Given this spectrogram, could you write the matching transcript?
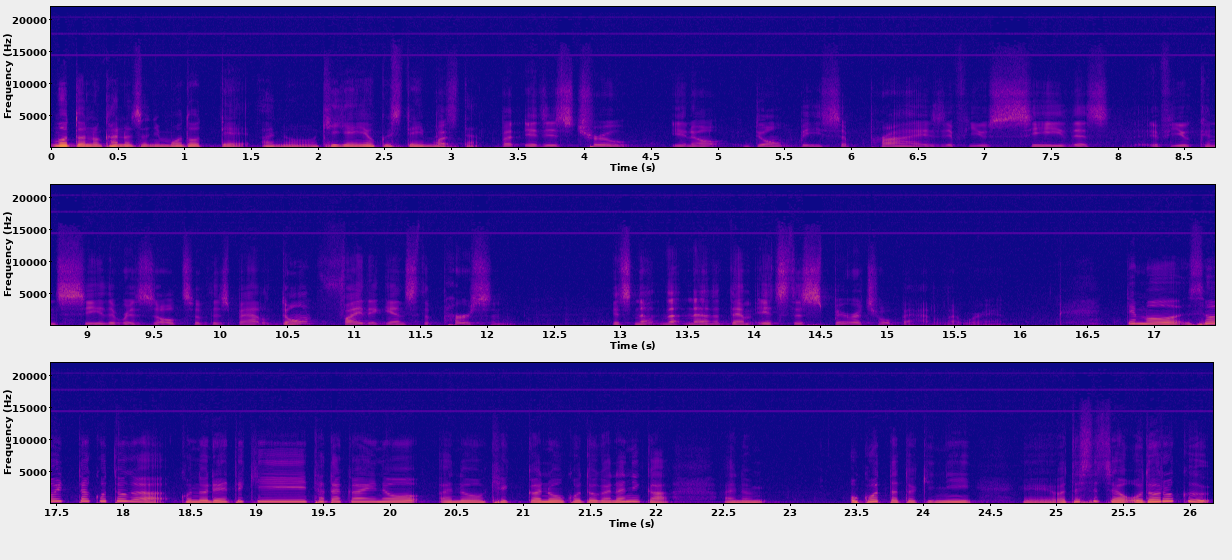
元の彼女に戻ってあの機嫌よくしていました。But it is true, you know, don't be surprised if you see this, if you can see the results of this battle. Don't fight against the person. It's not, not, not them, it's the spiritual battle that we're in. でもそういったことがこの霊的戦いのあの結果のことが何かあの起こった時に、えー私たちは驚く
